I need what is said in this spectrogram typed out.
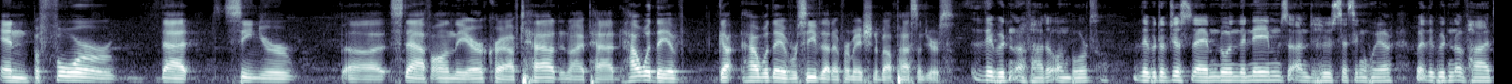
And before that senior uh, staff on the aircraft had an iPad, how would they have got? How would they have received that information about passengers? They wouldn't have had it on board. They would have just um, known the names and who's sitting where, but they wouldn't have had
